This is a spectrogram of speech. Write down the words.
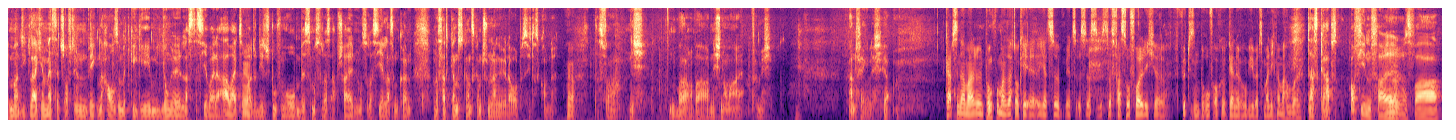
immer die gleiche Message auf den Weg nach Hause mitgegeben. Junge, lass das hier bei der Arbeit. Sobald du die Stufen oben bist, musst du das abschalten, musst du das hier lassen können. Und das hat ganz, ganz, ganz schön lange gedauert, bis ich das konnte. Ja. Das war nicht, war, war nicht normal für mich. Anfänglich, ja. Gab es denn da mal einen Punkt, wo man sagt, okay, äh, jetzt, äh, jetzt ist, das, ist das fast so voll, ich äh, würde diesen Beruf auch gerne irgendwie jetzt mal nicht mehr machen wollen? Das gab's auf jeden Fall. Das war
